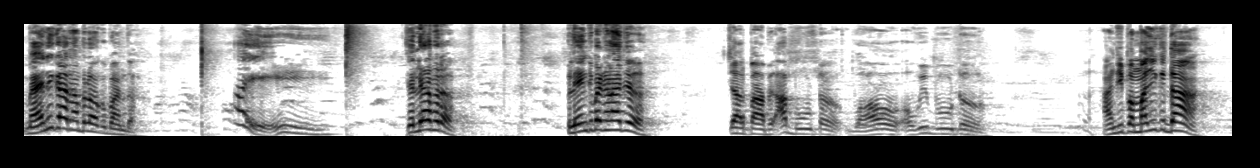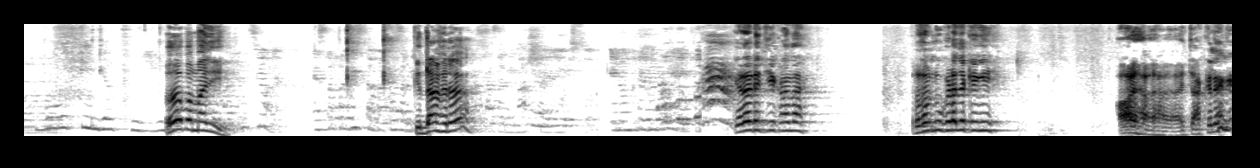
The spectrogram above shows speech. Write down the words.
ਮੈਂ ਨਹੀਂ ਕਰਨਾ ਬਲੌਗ ਬੰਦ। ਆਏ ਚੱਲਿਆ ਫਿਰ। ਪਲੇਨ 'ਚ ਬੈਠਣਾ ਅੱਜ। ਚੱਲ ਪਾ ਆ ਬੂਟ ਵਾਓ ਉਹ ਵੀ ਬੂਟ ਹਾਂਜੀ ਪੰਮਾ ਜੀ ਕਿੱਦਾਂ? ਓ ਪੰਮਾ ਜੀ। ਕਿੱਦਾਂ ਫਿਰ? ਕਿਹੜਾ ਟਿੱਚੀ ਖਾਂਦਾ ਰਸਮ ਤੂੰ ਕਿਹੜਾ ਚੱਕੇਗੀ? ਆਏ ਹਾਏ ਹਾਏ ਚੱਕ ਲੈਂਗੇ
